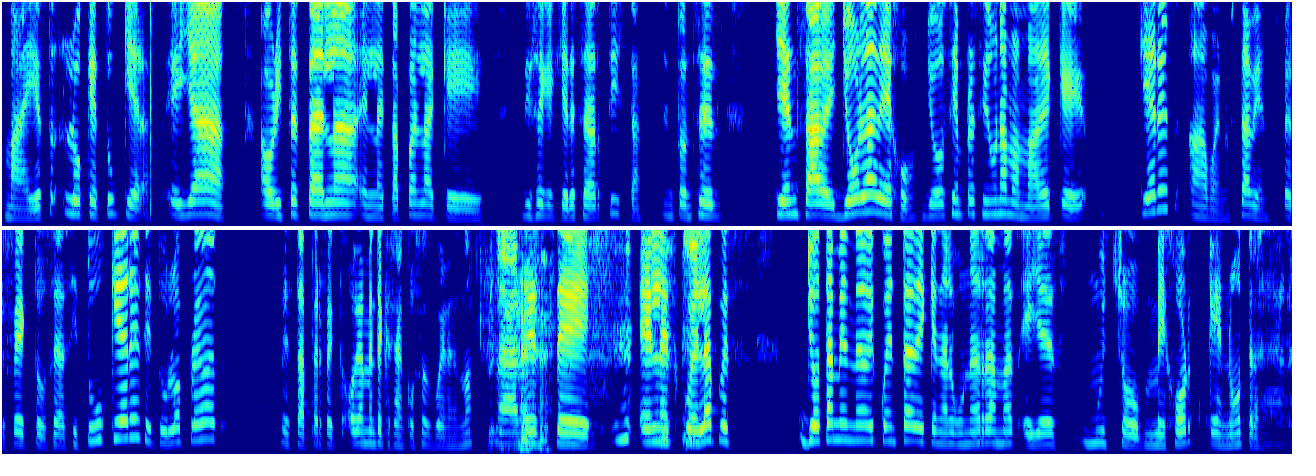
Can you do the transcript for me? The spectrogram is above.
maestra, lo que tú quieras. Ella ahorita está en la, en la etapa en la que dice que quiere ser artista. Entonces, quién sabe, yo la dejo. Yo siempre he sido una mamá de que, ¿quieres? Ah, bueno, está bien, perfecto. O sea, si tú quieres y tú lo apruebas, está perfecto. Obviamente que sean cosas buenas, ¿no? Claro. Este, en la escuela, pues yo también me doy cuenta de que en algunas ramas ella es mucho mejor que en otras. Claro.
